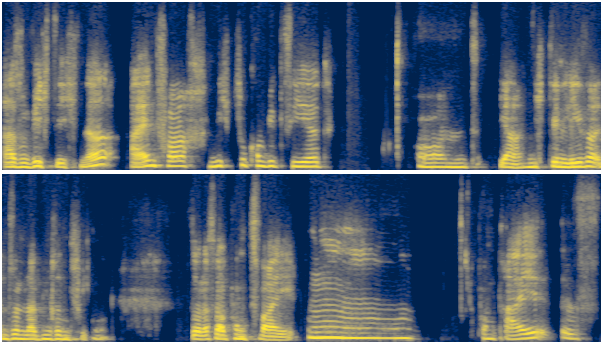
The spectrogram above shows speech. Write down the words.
Also wichtig, ne? Einfach, nicht zu kompliziert und ja, nicht den Leser in so ein Labyrinth schicken. So, das war Punkt zwei. Hm, Punkt drei ist,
